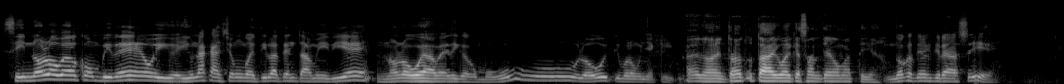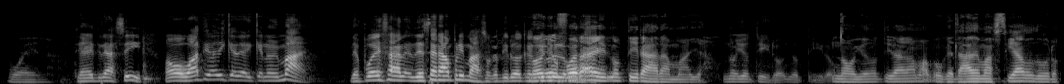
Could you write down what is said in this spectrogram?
Si no lo veo con video y, y una canción con estilo atenta a mí 10, no lo voy a ver, diga como, uh, lo último, los muñequitos. No, entonces tú estás igual que Santiago Matías. No que tiene que tirar así, eh. Bueno. Tiene que tirar así. Vamos, va a tirar de que, que normal. Después de, esa- de ese ramplimazo que tiró. Que No, tiró yo fuera ahí no tirara más ya. No, yo tiro, yo tiro. No, yo no tirara más porque está demasiado duro.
